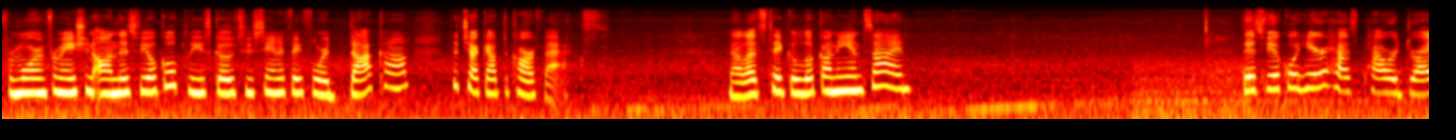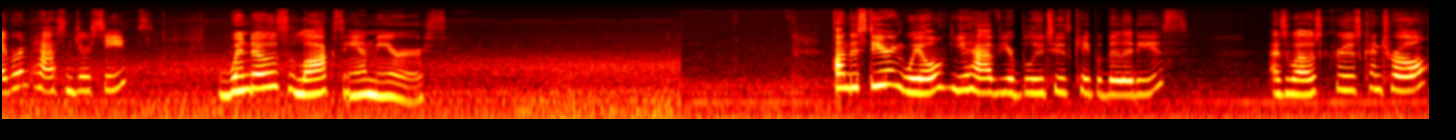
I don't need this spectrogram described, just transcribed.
For more information on this vehicle, please go to santafeford.com to check out the Carfax. Now let's take a look on the inside. This vehicle here has powered driver and passenger seats, windows, locks, and mirrors. On the steering wheel, you have your Bluetooth capabilities, as well as cruise control,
